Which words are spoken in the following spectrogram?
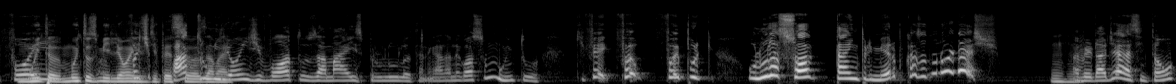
foi. Muito, muitos milhões foi, tipo, de pessoas 4 a mais. milhões de votos a mais pro Lula, tá ligado? É um negócio muito. Que foi, foi porque. O Lula só tá em primeiro por causa do Nordeste. Uhum. A verdade é essa. Então,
